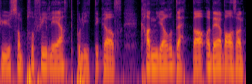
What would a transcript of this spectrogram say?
hun som profilert politiker kan gjøre dette, og det er bare sånn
